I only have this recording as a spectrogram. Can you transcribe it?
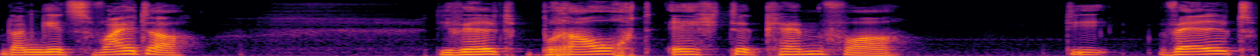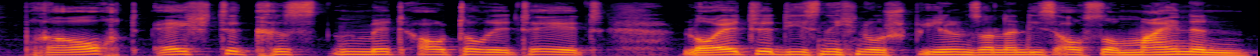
Und dann geht's weiter. Die Welt braucht echte Kämpfer, die Welt braucht echte Christen mit Autorität. Leute, die es nicht nur spielen, sondern die es auch so meinen.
